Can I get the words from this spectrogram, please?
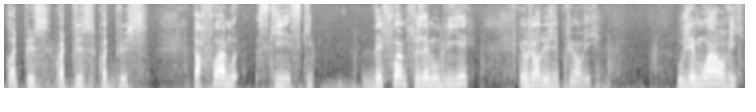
quoi de plus, quoi de plus, quoi de plus. Parfois, ce qui, ce qui des fois me faisait m'oublier, et aujourd'hui j'ai plus envie. Ou j'ai moins envie.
